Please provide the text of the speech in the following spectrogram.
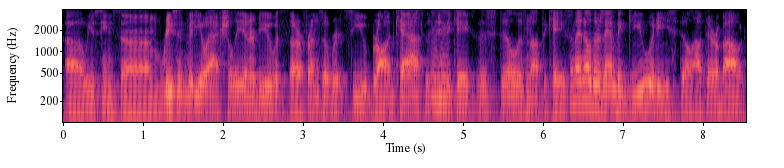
Uh, we've seen some recent video actually interview with our friends over at CU Broadcast that indicates this still is not the case. And I know there's ambiguity still out there about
